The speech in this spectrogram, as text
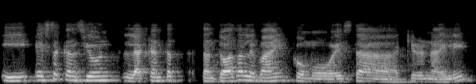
Y esta canción la canta tanto Adam Levine como esta Kieran Knightley.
